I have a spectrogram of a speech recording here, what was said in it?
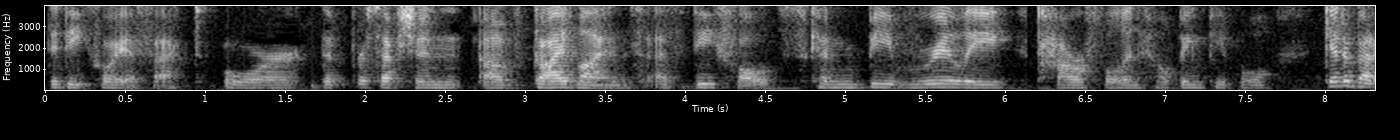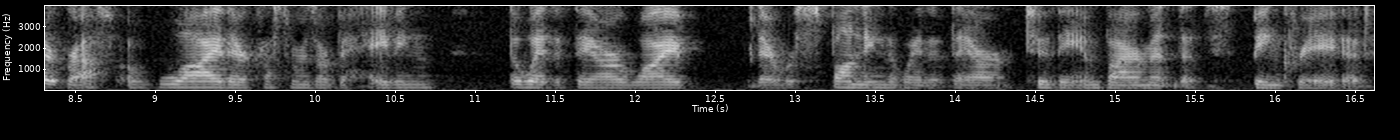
the decoy effect or the perception of guidelines as defaults can be really powerful in helping people get a better grasp of why their customers are behaving the way that they are, why they're responding the way that they are to the environment that's being created.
